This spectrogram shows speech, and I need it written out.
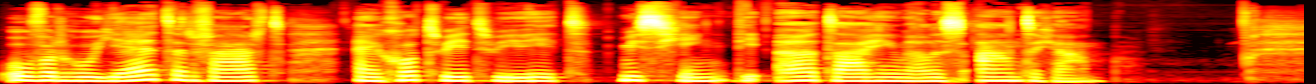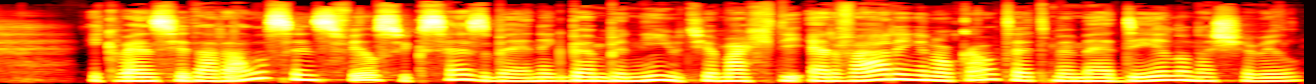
over hoe jij het ervaart en God weet wie weet, misschien die uitdaging wel eens aan te gaan. Ik wens je daar alleszins veel succes bij en ik ben benieuwd. Je mag die ervaringen ook altijd met mij delen als je wil.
